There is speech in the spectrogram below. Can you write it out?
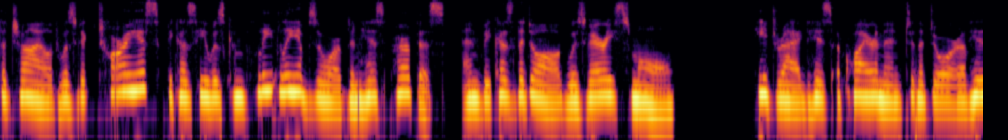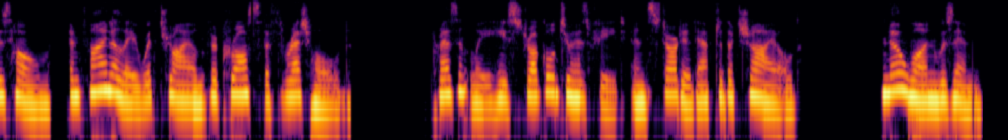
The child was victorious because he was completely absorbed in his purpose, and because the dog was very small. He dragged his acquirement to the door of his home, and finally with triumph across the threshold. Presently he struggled to his feet and started after the child. No one was in.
